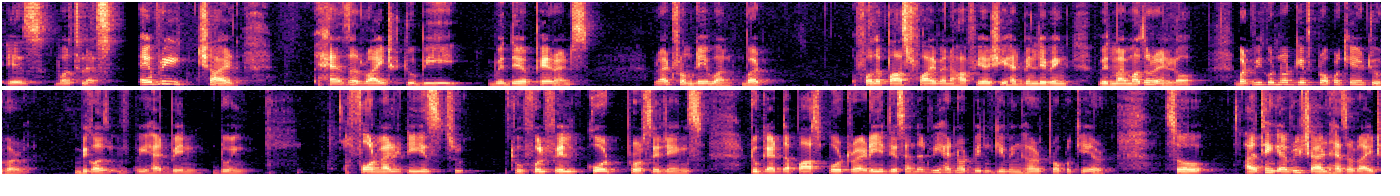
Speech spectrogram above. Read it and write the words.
is worthless. Every child has a right to be with their parents right from day one, but for the past five and a half years, she had been living with my mother in law but we could not give proper care to her because we had been doing formalities to, to fulfill court proceedings to get the passport ready this and that. We had not been giving her proper care. So i think every child has a right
